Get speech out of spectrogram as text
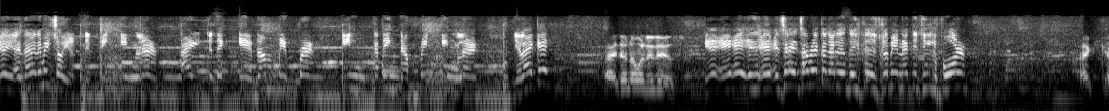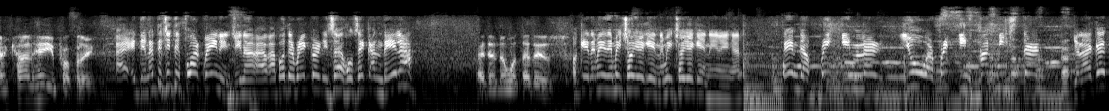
Yeah, yeah, let me show you. The freaking alert. I to the don't be freaking cutting the freaking alert. You like it? I don't know what it is. Yeah, eh, eh, eh, it's, a, it's a record that is going to be in 1964. I, I can't hear you properly. Uh, the 1964 Greenwich, you know, about the record is uh, Jose Candela. I don't know what that is. Okay, let me, let me show you again. Let me show you again. And the freaking alert. You a freaking hot mister. You like it?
